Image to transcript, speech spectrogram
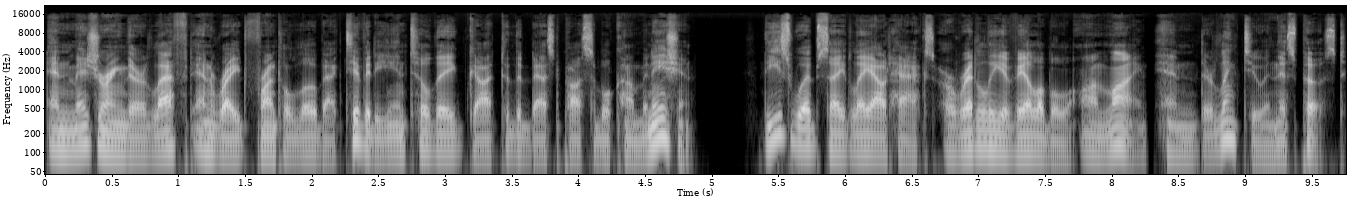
and measuring their left and right frontal lobe activity until they got to the best possible combination. These website layout hacks are readily available online and they're linked to in this post.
